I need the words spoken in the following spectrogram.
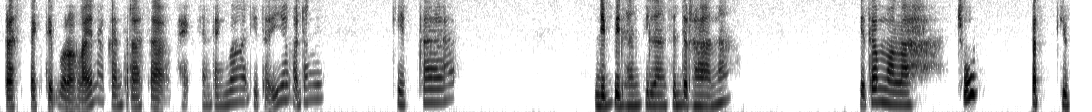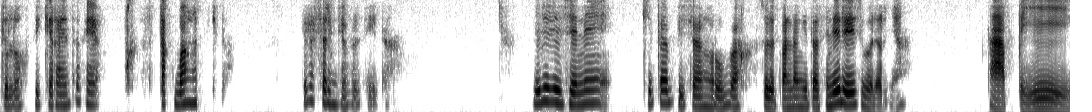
perspektif orang lain akan terasa kayak enteng banget gitu iya kadang kita di pilihan-pilihan sederhana kita malah cupet gitu loh. Pikiran itu kayak stuck banget gitu. Kita sering seperti itu. Jadi di sini kita bisa ngerubah sudut pandang kita sendiri sebenarnya. Tapi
